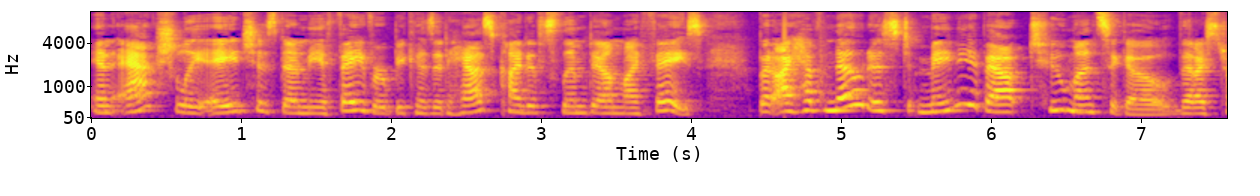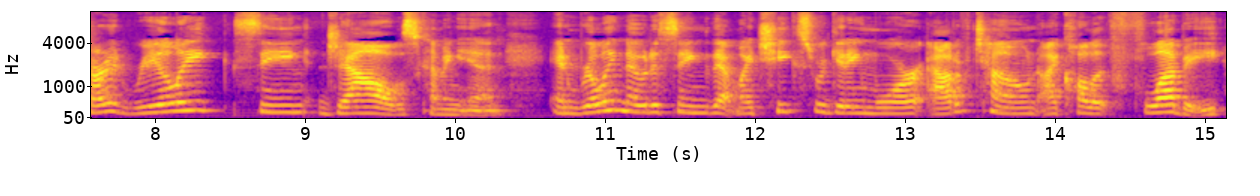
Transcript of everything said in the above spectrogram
And actually, age has done me a favor because it has kind of slimmed down my face. But I have noticed maybe about two months ago that I started really seeing jowls coming in and really noticing that my cheeks were getting more out of tone. I call it flubby,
